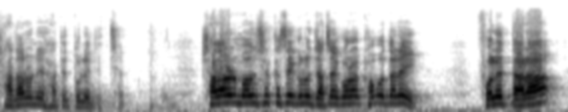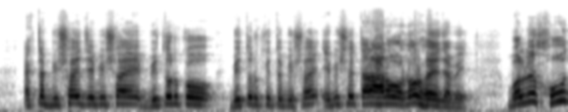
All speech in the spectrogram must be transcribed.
সাধারণের হাতে তুলে দিচ্ছেন। সাধারণ মানুষের কাছে এগুলো যাচাই করার ক্ষমতা নেই। ফলে তারা একটা বিষয়, যে বিষয়ে বিতর্ক, বিতর্কিত বিষয়, এ বিষয়ে তারা আরও অনর হয়ে যাবে। বলবে, খুদ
